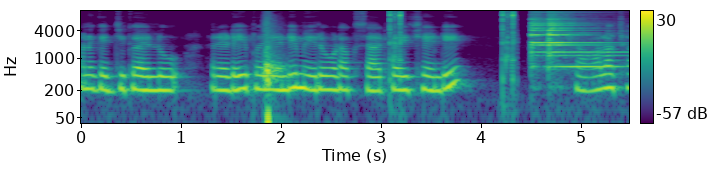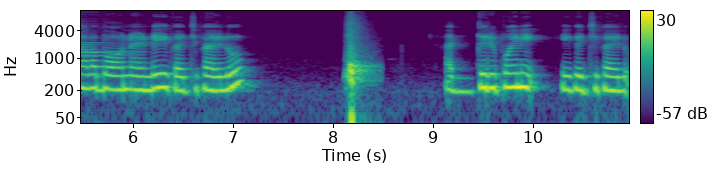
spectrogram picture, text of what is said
మన గజ్జికాయలు రెడీ అయిపోయాయండి. మీరు కూడా ఒకసారి ట్రై చేయండి. చాలా చాలా బాగున్నాయండి ఈ గజ్జికాయలు. అద్దరిపోయినాయి. ఈ గజ్జికాయలు.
